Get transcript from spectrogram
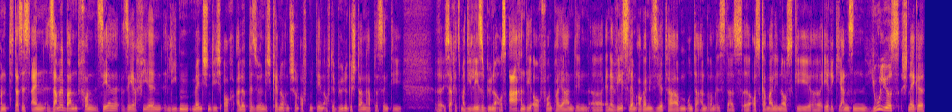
Und das ist ein Sammelband von sehr, sehr vielen lieben Menschen, die ich auch alle persönlich kenne und schon oft mit denen auf der Bühne gestanden habe. Das sind die, äh, ich sage jetzt mal die Lesebühne aus Aachen, die auch vor ein paar Jahren den äh, NRW-Slam organisiert haben. Unter anderem ist das äh, Oskar Malinowski, Erik Jansen, Julius Schnegge,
